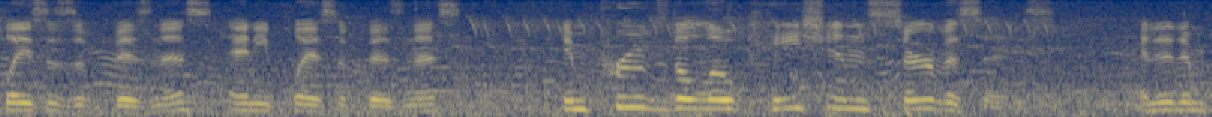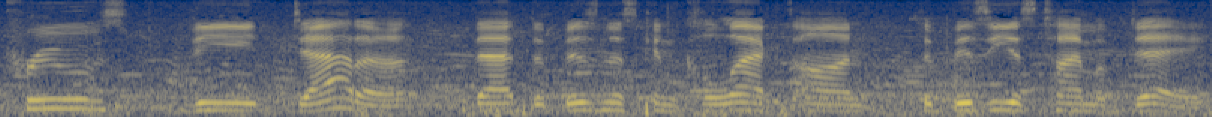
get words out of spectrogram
places of business, any place of business, improves the location services and it improves the data that the business can collect on the busiest time of day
